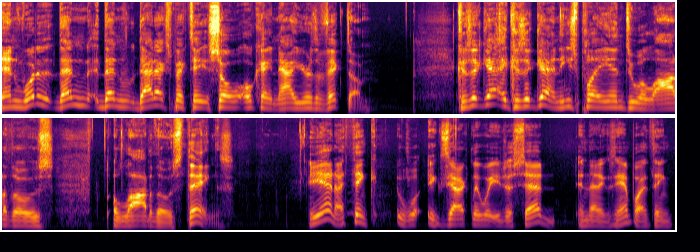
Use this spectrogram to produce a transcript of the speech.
then what? is- Then then that expectation. So okay, now you're the victim, because again, because again, he's playing into a lot of those, a lot of those things. Yeah, and I think w- exactly what you just said in that example. I think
